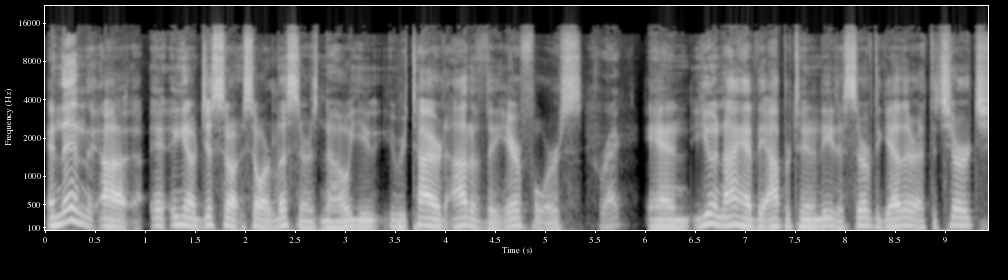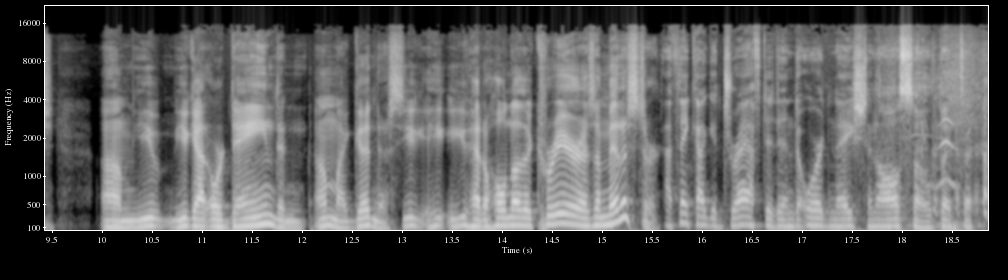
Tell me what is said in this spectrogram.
And then, uh, you know, just so, so our listeners know, you, you retired out of the Air Force, correct. And you and I had the opportunity to serve together at the church. Um, you you got ordained, and oh my goodness, you you had a whole nother career as a minister. I think I get drafted into ordination also, but uh,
